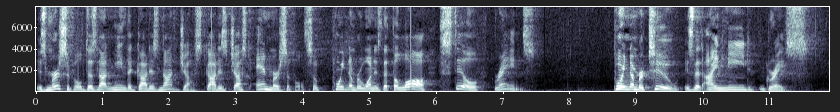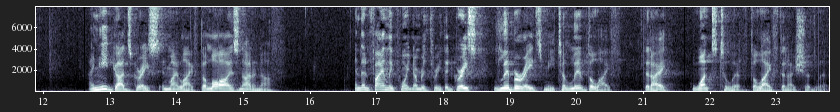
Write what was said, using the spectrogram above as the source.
is merciful does not mean that God is not just. God is just and merciful. So, point number one is that the law still reigns. Point number two is that I need grace. I need God's grace in my life. The law is not enough. And then finally, point number three that grace liberates me to live the life that I want to live, the life that I should live.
